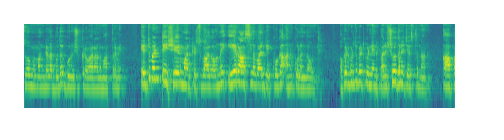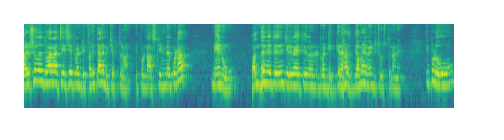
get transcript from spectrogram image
సోమ మంగళ బుధ గురు శుక్రవారాలు మాత్రమే. ఎటువంటి షేర్ మార్కెట్స్ బాగా ఉన్నాయి? ఏ రాశుల వారికి ఎక్కువగా అనుకూలంగా ఉంది? ఒకటి గుర్తుపెట్టుకుని నేను పరిశోధన చేస్తున్నాను. ఆ పరిశోధన ద్వారా చేసేటువంటి ఫలితాలు మీకు చెప్తున్నాను. ఇప్పుడు నా స్క్రీన్ మీద కూడా నేను పంతొమ్మిదో తేదీ నుంచి ఇరవై తేదీ ఉన్నటువంటి గ్రహ గమనం ఏంటి చూస్తున్నాను నేను. ఇప్పుడు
